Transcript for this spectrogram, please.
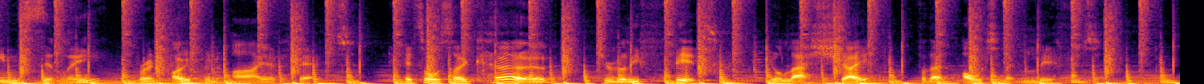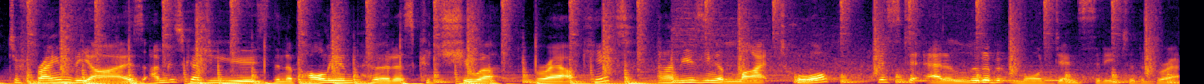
instantly for an open eye effect. It's also curved to really fit your lash shape for that ultimate lift. To frame the eyes, I'm just going to use the Napoleon Perdis Couture Brow Kit, and I'm using a light taupe just to add a little bit more density to the brow.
